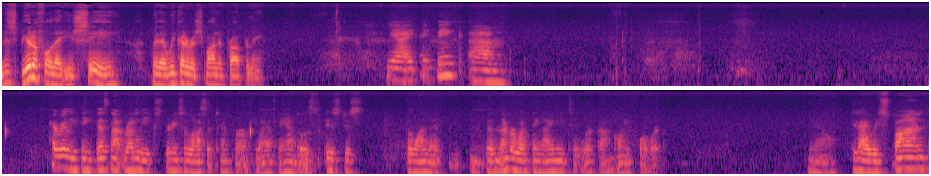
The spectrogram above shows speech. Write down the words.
It's beautiful that you see that we could have responded properly. Yeah, I, I think um, I really think does not readily experience a loss of temper or fly off the handle is, is just the one that the number one thing I need to work on going forward. You know, did I respond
